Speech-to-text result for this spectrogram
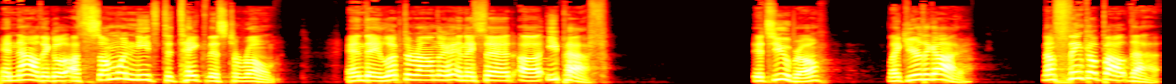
and now they go, uh, someone needs to take this to Rome. And they looked around there and they said, uh, Epaph, it's you, bro. Like, you're the guy. Now, think about that.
